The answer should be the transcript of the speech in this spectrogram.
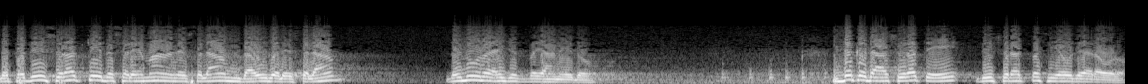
د پدې صورت کې د سليمان علیہ السلام داوود علیہ السلام د نور عجز بیانې دو دغه دا صورت دې صورت پس یو ځای راوړو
